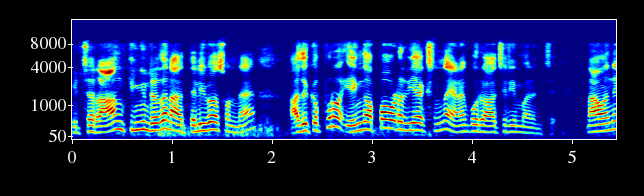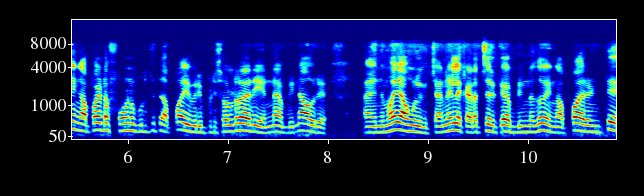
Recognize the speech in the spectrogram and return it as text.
இட்ஸ் அ ராங் திங்குன்றத நான் தெளிவா சொன்னேன். அதுக்கப்புறம் எங்க அப்பாவோட ரியாக்ஷன் தான் எனக்கு ஒரு ஆச்சரியமா இருந்துச்சு. நான் வந்து எங்க அப்பாட்ட போன் கொடுத்துட்டு அப்பா இவர் இப்படி சொல்றாரு என்ன? அப்படின்னா அவரு இந்த மாதிரி அவங்களுக்கு சென்னையில கிடைச்சிருக்கு அப்படின்னதும் எங்க அப்பா இருந்துட்டு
